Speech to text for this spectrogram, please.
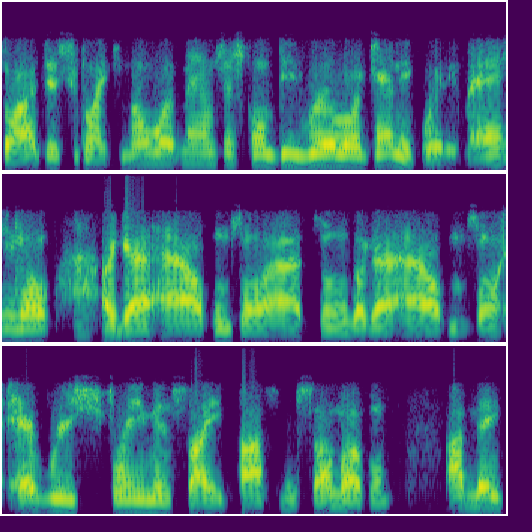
So I just was like, you know what, man, I'm just gonna be real organic with it, man. You know, I got albums on iTunes, I got albums on every streaming site possible. Some of them I make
